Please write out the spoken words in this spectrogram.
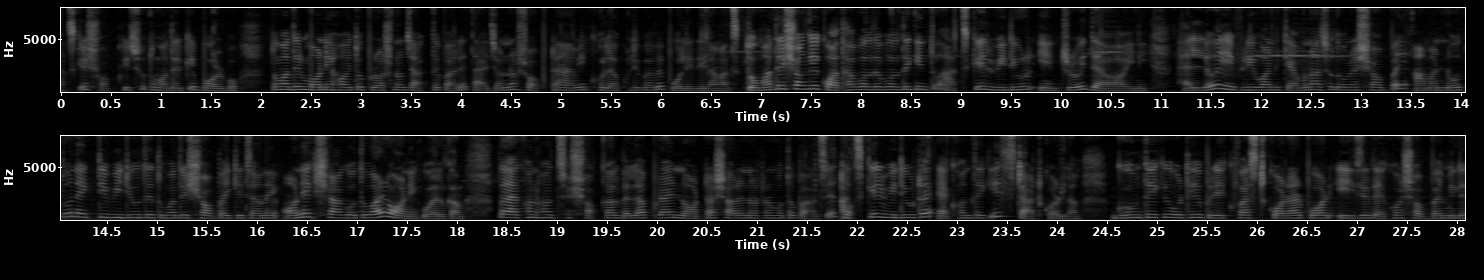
আজকে সব কিছু তোমাদেরকে বলব। তোমাদের মনে হয়তো প্রশ্ন জাগতে পারে, তাই জন্য সবটা আমি খোলাখুলিভাবে বলে দিলাম আজকে। তোমাদের সঙ্গে কথা বলতে বলতে কিন্তু আজকের ভিডিওর এন্ট্রোই দেওয়া হয়নি। হ্যালো এভরিওয়ান কেমন আছো তোমরা সবাই? আমার নতুন একটি ভিডিওতে তোমাদের সবাইকে জানাই অনেক স্বাগত আর অনেক ওয়েলকাম তো এখন হচ্ছে সকালবেলা প্রায় নটা সাড়ে নটার মতো বাজে। আজকের ভিডিওটা এখন থেকেই স্টার্ট করলাম। ঘুম থেকে উঠে ব্রেকফাস্ট করার পর এই যে দেখো সবাই মিলে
